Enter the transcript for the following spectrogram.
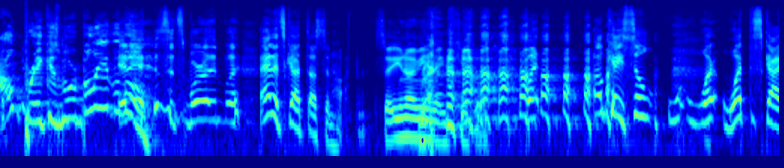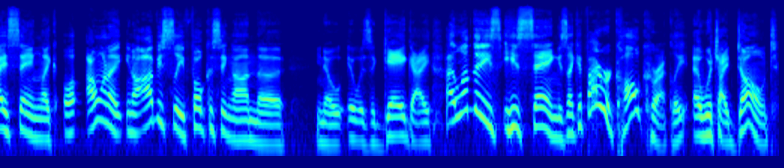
outbreak is more believable. It is. It's more, and it's got Dustin Hoffman. So you know what I mean. It- but okay, so what what this guy is saying? Like, I want to, you know, obviously focusing on the, you know, it was a gay guy. I love that he's he's saying he's like, if I recall correctly, uh, which I don't.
